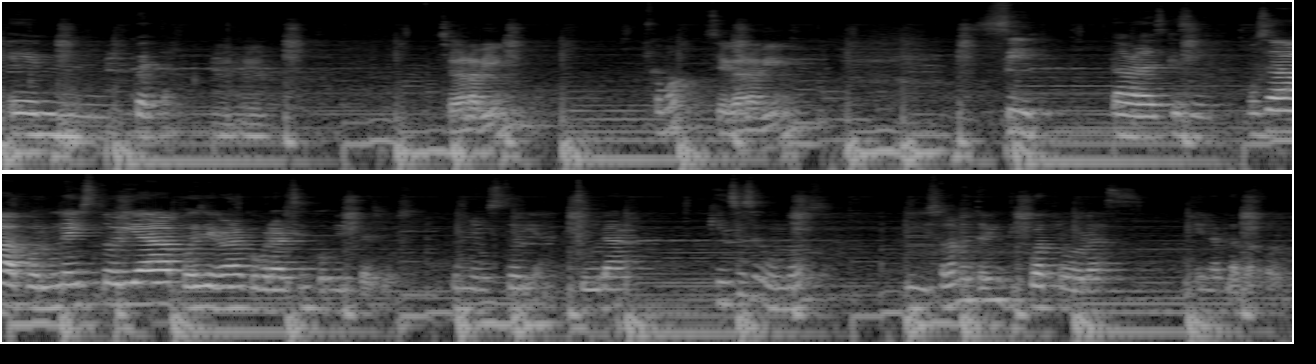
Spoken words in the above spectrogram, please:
em, cuenta? ¿Se gana bien? ¿Cómo? ¿Se gana bien? Sí, la verdad es que sí. O sea, por una historia puedes llegar a cobrar 5 mil pesos. Una historia que dura 15 segundos y solamente 24 horas en la plataforma.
